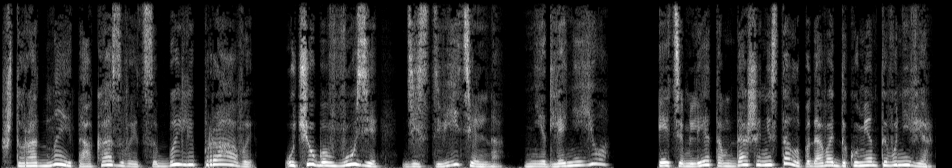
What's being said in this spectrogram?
что родные-то, оказывается, были правы. Учеба в ВУЗе действительно не для нее. Этим летом Даша не стала подавать документы в универ,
